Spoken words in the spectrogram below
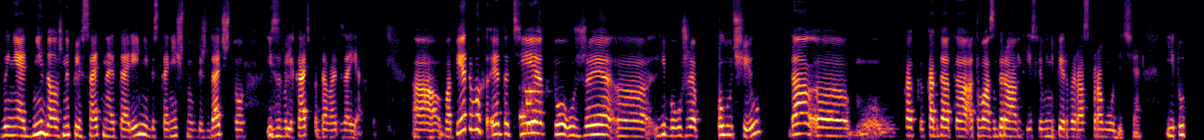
вы не одни должны плясать на этой арене и бесконечно убеждать, что и завлекать, подавать заявки. А, во-первых, это те, кто уже э, либо уже получил да, э, как когда-то от вас грант, если вы не первый раз проводите. И тут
